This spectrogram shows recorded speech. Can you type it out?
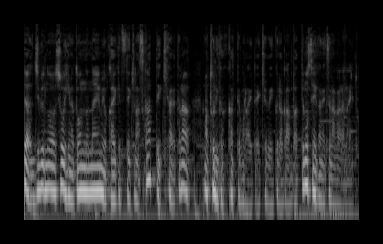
では自分の商品はどんな悩みを解決できますかって聞かれたら、まあ、とにかく買ってもらいたいけど、いくら頑張っても成果につながらないと。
